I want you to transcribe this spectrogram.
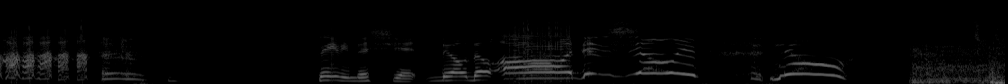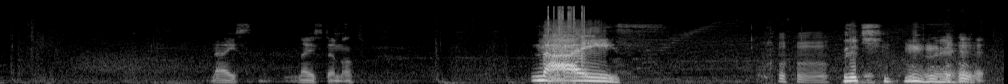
Saving this shit. No, no. Oh, it didn't show it. No. Nice. Nice demo. Nice! Bitch.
